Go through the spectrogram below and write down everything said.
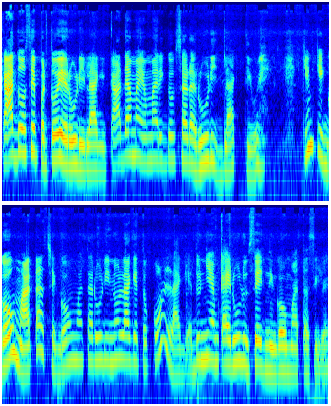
કાદો છે પણ તોય રૂડી લાગે. કાદામાં અમારી ગૌશાળા રૂડી જ લાગતી હોય. કેમ કે ગૌ માતા છે. ગૌ માતા રૂડી ન લાગે તો કોણ લાગે? દુનિયામાં કાંઈ રૂડું છે જ નહીં ગૌ માતા સિવાય.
